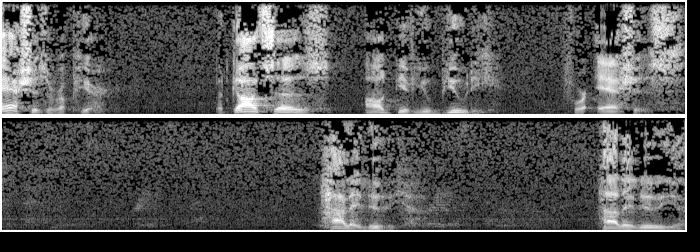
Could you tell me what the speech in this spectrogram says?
Ashes are up here. But God says, I'll give you beauty for ashes. Hallelujah. Hallelujah.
